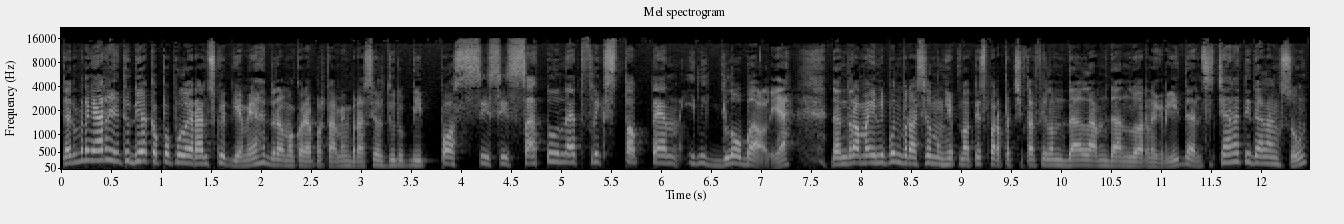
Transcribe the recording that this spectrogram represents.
Dan pendengar, itu dia kepopuleran Squid Game ya, drama Korea pertama yang berhasil duduk di posisi satu Netflix Top 10 ini global ya. Dan drama ini pun berhasil menghipnotis para pecinta film dalam dan luar negeri dan secara tidak langsung,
